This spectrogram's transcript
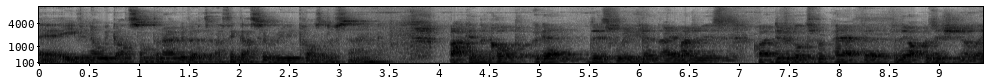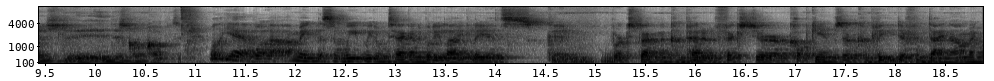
uh, even though we got something out of it. I think that's a really positive sign. Back in the cup again this weekend. I imagine it's quite difficult to prepare for, for the opposition at least in this cup competition. Well, yeah, but I mean, listen, we, we don't take anybody lightly. It's um, we're expecting a competitive fixture. Cup games are a completely different dynamic.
